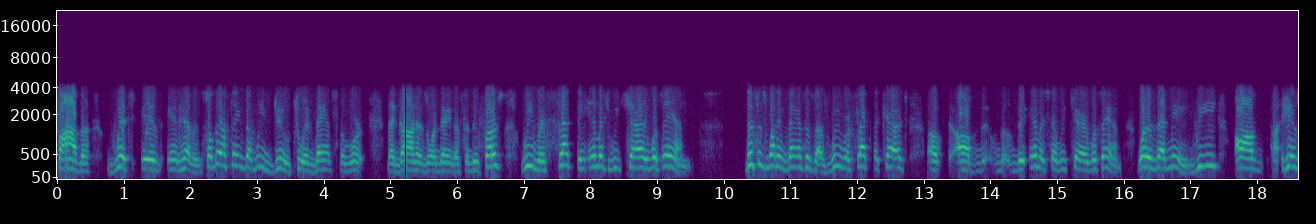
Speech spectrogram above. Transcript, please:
Father which is in heaven. So there are things that we do to advance the work that God has ordained us to do. First, we reflect the image we carry within. This is what advances us. We reflect the carriage of, of the, the, image that we carry within. What does that mean? We are his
